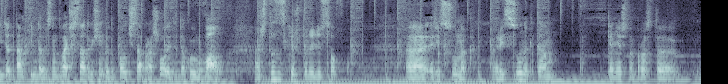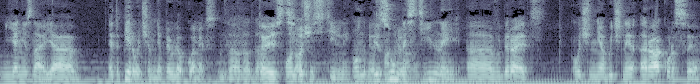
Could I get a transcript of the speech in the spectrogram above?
идет там фильм, допустим, два часа, такое ощущение, как полчаса прошло, и ты такой, вау. А что ты скажешь про рисовку? Э, рисунок. Рисунок там, конечно, просто, я не знаю, я... Это первое, чем меня привлек комикс. Да, да, да. То есть- он очень стильный. Он Я безумно смотрел, да. стильный, э, выбирает очень необычные ракурсы.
